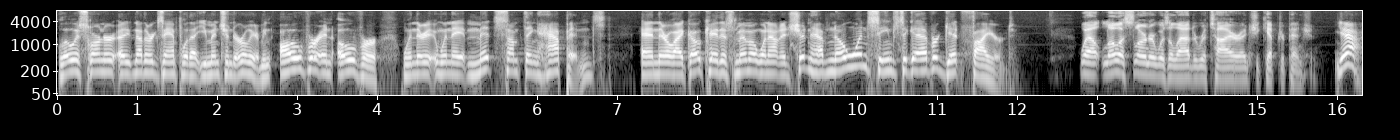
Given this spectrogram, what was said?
Lois Lerner, another example that you mentioned earlier. I mean, over and over, when they when they admit something happened, and they're like, "Okay, this memo went out and it shouldn't have," no one seems to ever get fired. Well, Lois Lerner was allowed to retire, and she kept her pension. Yeah.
